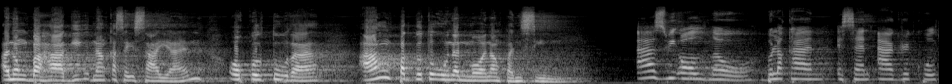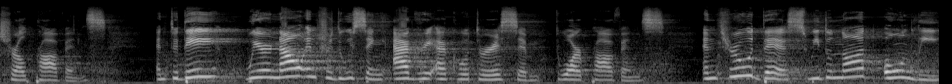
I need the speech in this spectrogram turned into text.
anong bahagi ng kasaysayan o kultura ang pagtutuunan mo ng pansin? As we all know, Bulacan is an agricultural province. And today, we are now introducing agri-ecotourism to our province. And through this, we do not only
